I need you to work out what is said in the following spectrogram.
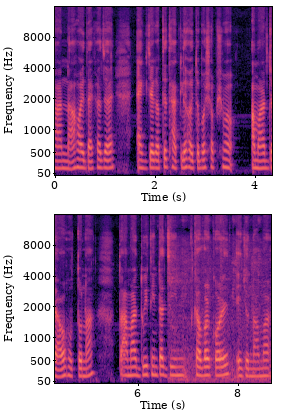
আর না হয় দেখা যায় এক জায়গাতে থাকলে হয়তো বা সবসময় আমার যাওয়া হতো না। তো আমার দুই তিনটা জিম কভার করে এই জন্য আমার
